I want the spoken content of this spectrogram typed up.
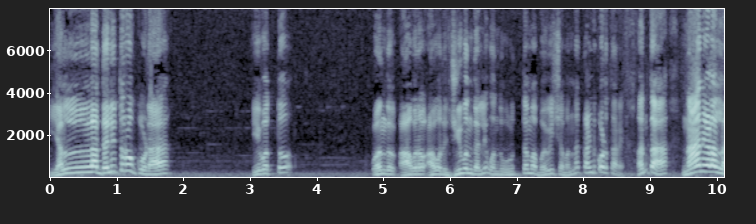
ಎಲ್ಲ ದಲಿತರು ಕೂಡ ಇವತ್ತು ಒಂದು ಅವರ ಅವರ ಜೀವನದಲ್ಲಿ ಒಂದು ಉತ್ತಮ ಭವಿಷ್ಯವನ್ನು ಕಂಡುಕೊಳ್ತಾರೆ ಅಂತ ನಾನು ಹೇಳಲ್ಲ.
